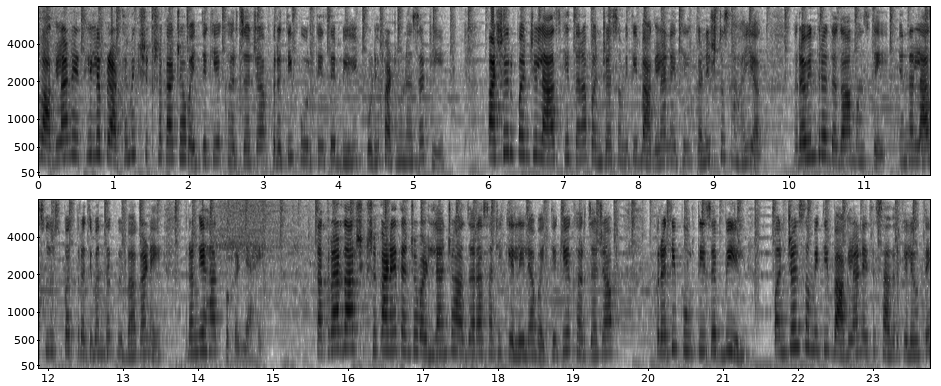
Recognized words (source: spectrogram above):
बागलाण येथील प्राथमिक शिक्षकाच्या वैद्यकीय खर्चाच्या प्रतिपूर्तीचे बिल पुढे पाठवण्यासाठी पाचशे रुपयांची लाच घेताना पंचायत समिती बागलाण येथील कनिष्ठ सहाय्यक रवींद्र दगा म्हस्ते यांना लाचलुचपत प्रतिबंधक विभागाने रंगेहात पकडले आहे. तक्रारदार शिक्षकाने त्यांच्या वडिलांच्या आजारासाठी केलेल्या वैद्यकीय खर्चाच्या प्रतिपूर्तीचे बिल पंचायत समिती बागलाण येथे सादर केले होते.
